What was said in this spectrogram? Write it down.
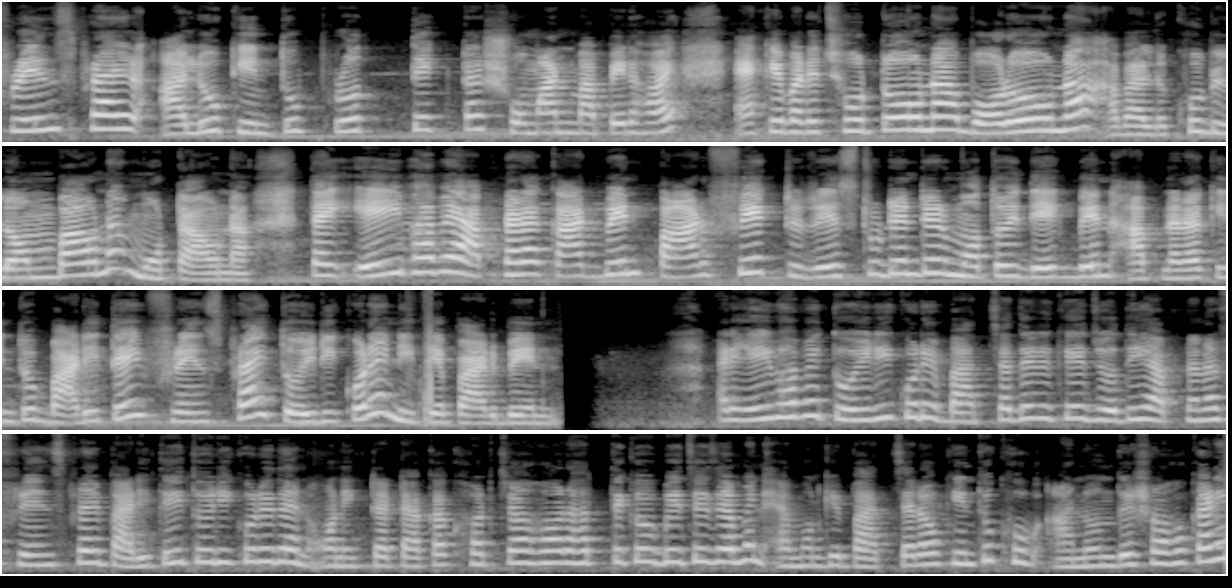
ফ্রেঞ্চ ফ্রাইয়ের আলু কিন্তু প্রত্যেকটা সমান মাপের হয়, একেবারে ছোটও না, বড়ও না, আবার খুব লম্বাও না, মোটাও না। তাই এইভাবে আপনারা কাটবেন পারফেক্ট রেস্টুরেন্টের মতোই দেখবেন, আপনারা কিন্তু বাড়িতেই ফ্রেঞ্চ ফ্রাই তৈরি করে নিতে পারবেন। আর এইভাবে তৈরি করে বাচ্চাদেরকে যদি আপনারা ফ্রেঞ্চ ফ্রাই বাড়িতেই তৈরি করে দেন, অনেকটা টাকা খরচা হওয়ার হাত থেকেও বেঁচে যাবেন। এমনকি বাচ্চারাও কিন্তু খুব আনন্দ সহকারে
